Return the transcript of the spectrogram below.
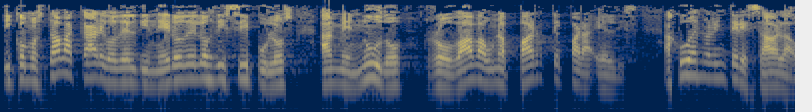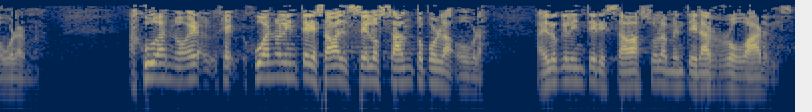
y como estaba a cargo del dinero de los discípulos, a menudo robaba una parte para él. A Judas no le interesaba la obra, hermano. A Judas no, era, Judas no le interesaba el celo santo por la obra. A él lo que le interesaba solamente era robar, dice.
